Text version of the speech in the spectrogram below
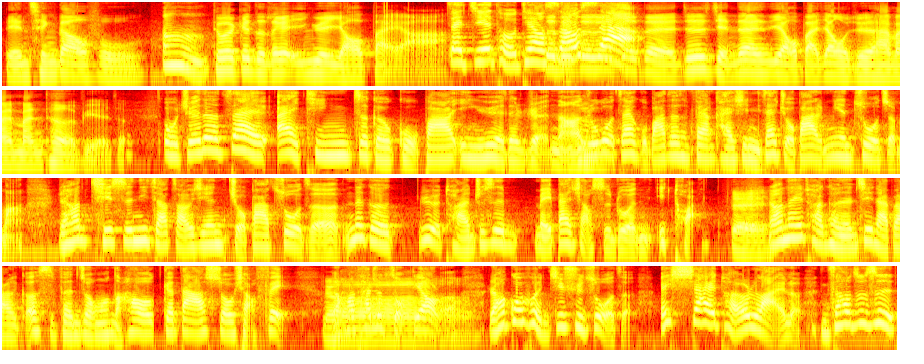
连清道夫，嗯，都会跟着那个音乐摇摆啊，在街头跳对对对 salsa 对。对，就是简单摇摆，这样我觉得还蛮蛮特别的。我觉得在爱听这个古巴音乐的人啊，如果在古巴真的非常开心，你在酒吧里面坐着嘛，然后其实你只要找一间酒吧坐着，那个乐团就是每半小时轮一团，对，然后那一团可能进来表演二十分钟，然后跟大家收小费，然后他就走掉了啊，然后过一会儿你继续坐着，哎，下一团又来了，你知道就是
